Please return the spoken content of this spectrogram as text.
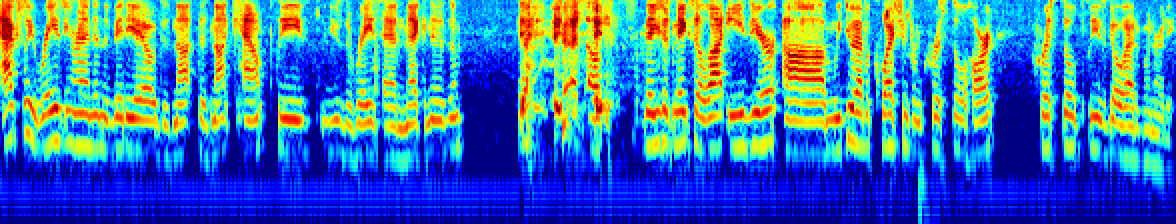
Actually, raising your hand in the video does not does not count. Please use the raise hand mechanism. I it just makes it a lot easier. Um, we do have a question from Crystal Hart. Crystal, please go ahead when ready.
